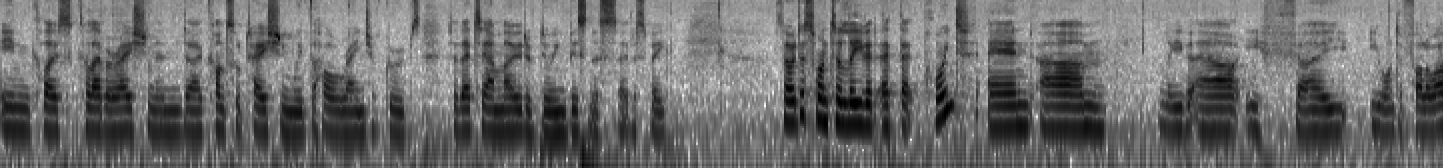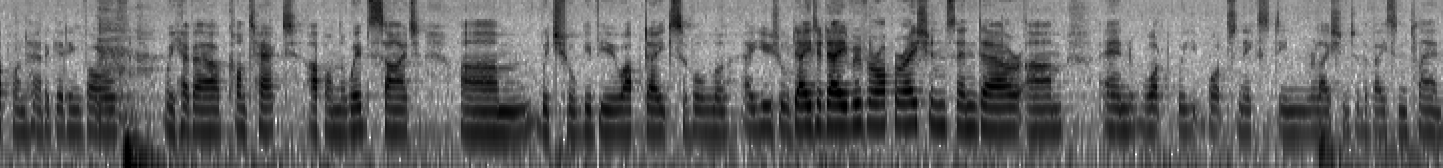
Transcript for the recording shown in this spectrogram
in close collaboration and uh, consultation with the whole range of groups. So that's our mode of doing business, so to speak. So I just want to leave it at that point and um, leave our, if uh, you want to follow up on how to get involved, we have our contact up on the website um, which will give you updates of all the, our usual day-to-day -day river operations and our um, and what we what's next in relation to the basin plan.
